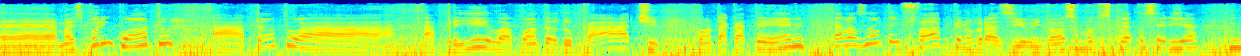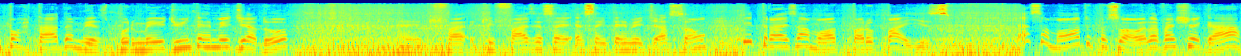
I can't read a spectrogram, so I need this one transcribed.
é, mas por enquanto, a, tanto a, a Prila, quanto a Ducati, quanto a KTM, elas não têm fábrica no Brasil. Então essa motocicleta seria importada mesmo, por meio de um intermediador é, que, fa que, faz essa, essa intermediação e traz a moto para o país. Essa moto, pessoal, ela vai chegar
